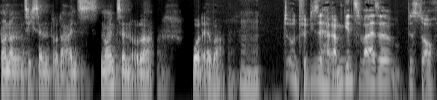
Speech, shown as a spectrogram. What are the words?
99 Cent oder 1,19 oder whatever. Mhm. Und für diese Herangehensweise bist du auch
